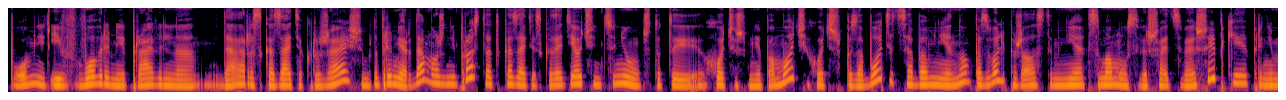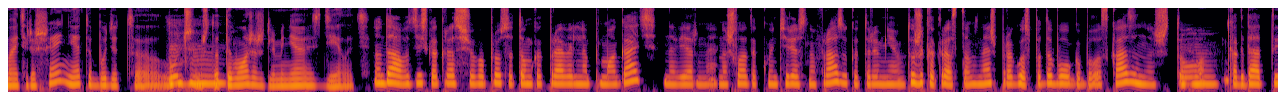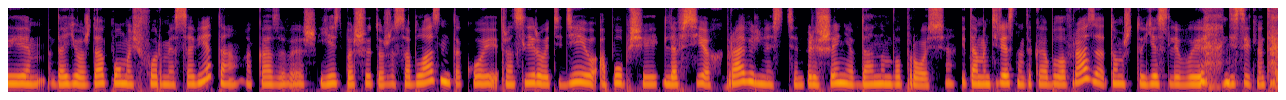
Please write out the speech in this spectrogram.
помнить и вовремя и правильно, да, рассказать окружающим. Например, да, можно не просто отказать и сказать, я очень ценю, что ты хочешь мне помочь и хочешь позаботиться обо мне, но позволь, пожалуйста, мне самому совершать свои ошибки, принимать решения, это будет э, лучшим, mm-hmm. что ты можешь для меня сделать. Ну да, вот здесь как раз еще вопрос о том, как правильно помогать, наверное. Нашла такую интересную фразу, которая мне тоже как раз там, знаешь, про Господа Бога было сказано, что mm-hmm. когда ты даешь, да, помощь в форме совета, оказываешь, есть большой тоже соблазн такой транслировать идею об общей для всех правильности решения в данном вопросе. И там интересная такая была фраза о том, что если вы действительно так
